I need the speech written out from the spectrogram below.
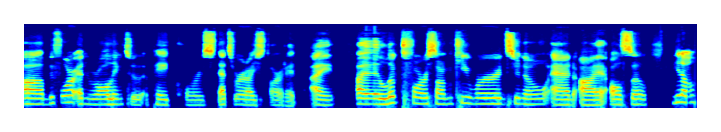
uh before enrolling to a paid course, that's where I started. I I looked for some keywords, you know, and I also, you know,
